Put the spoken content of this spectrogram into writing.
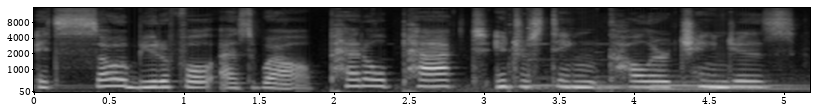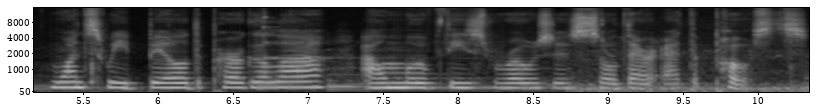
It's so beautiful as well. Petal packed, interesting color changes, once we build the pergola, I'll move these roses so they're at the posts.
